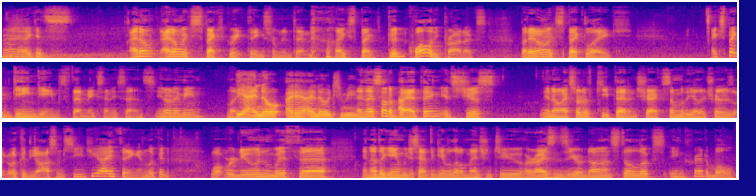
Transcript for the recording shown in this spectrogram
Right? Like it's I don't I don't expect great things from Nintendo. I expect good quality products, but I don't expect like I expect game games if that makes any sense. You know what I mean? Like Yeah, I know I I know what you mean. And that's not a bad I, thing. It's just you know, I sort of keep that in check. Some of the other trailers like look at the awesome CGI thing and look at what we're doing with uh another game we just have to give a little mention to Horizon Zero Dawn still looks incredible.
